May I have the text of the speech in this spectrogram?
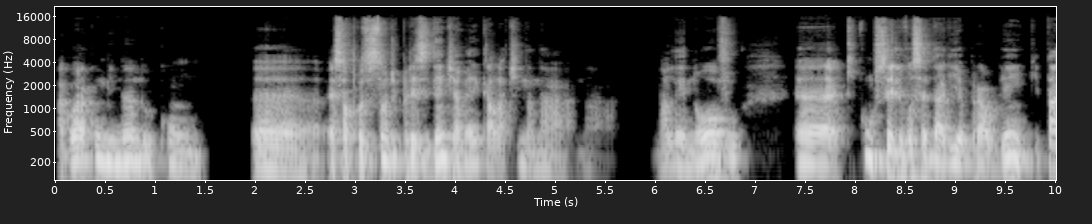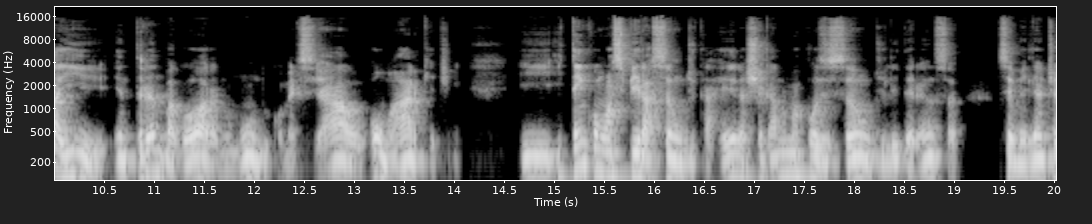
agora culminando com uh, essa posição de presidente da América Latina na, na, na Lenovo. Uh, que conselho você daria para alguém que está aí entrando agora no mundo comercial ou marketing e, e, tem como aspiração de carreira chegar numa posição de liderança semelhante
